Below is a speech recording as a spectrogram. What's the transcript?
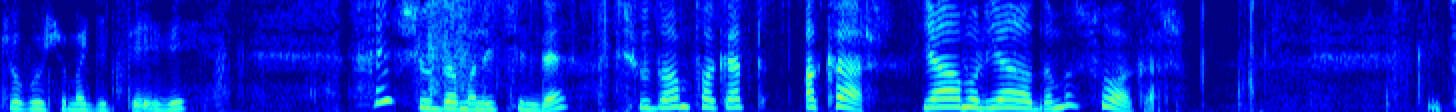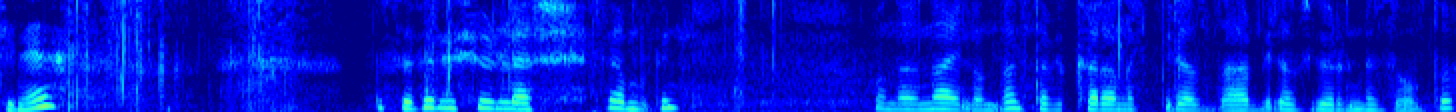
Çok hoşuma gitti evi. Şu damın içinde. Şu dam fakat akar. Yağmur yağdı mı su akar. İçine. Bu sefer üşürler. Ben bugün onları naylondan tabii karanlık biraz daha biraz görünmez oldu.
